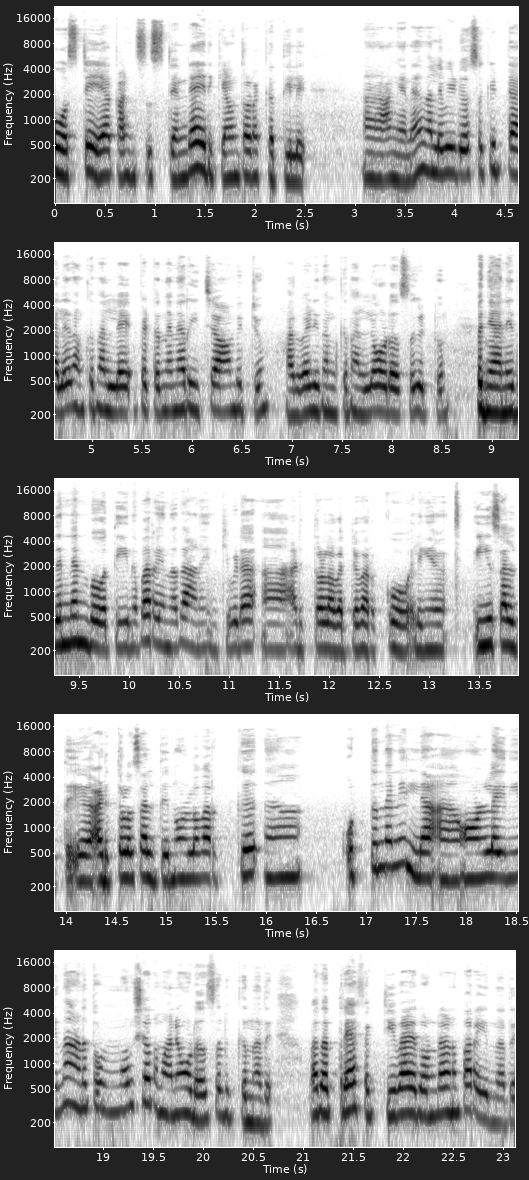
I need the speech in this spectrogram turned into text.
പോസ്റ്റ് ചെയ്യുക കൺസിസ്റ്റന്റ് ആയിരിക്കണം തുടക്കത്തിൽ അങ്ങനെ നല്ല വീഡിയോസ് ഒക്കെ ഇട്ടാൽ നമുക്ക് നല്ല പെട്ടെന്ന് തന്നെ റീച്ച് ആവാൻ പറ്റും. അതുവഴി നമുക്ക് നല്ല ഓർഡേഴ്സ് കിട്ടും. ഇപ്പം ഞാനിതിന്റെ അനുഭവത്തിൽ നിന്ന് പറയുന്നതാണ്. എനിക്കിവിടെ അടുത്തുള്ളവരുടെ വർക്കോ അല്ലെങ്കിൽ ഈ സ്ഥലത്ത് അടുത്തുള്ള സ്ഥലത്ത് നിന്നുള്ള വർക്ക് ഒട്ടും തന്നെ ഇല്ല. ഓൺലൈനിൽ നിന്നാണ് തൊണ്ണൂറ് ശതമാനം ഓർഡേഴ്സ് എടുക്കുന്നത്. അപ്പം അത് അത്ര എഫക്റ്റീവ് ആയതുകൊണ്ടാണ് പറയുന്നത്.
